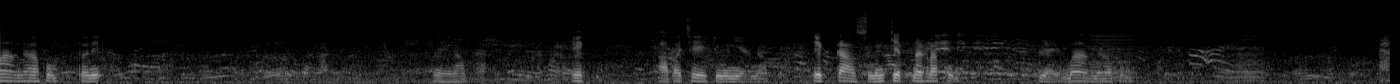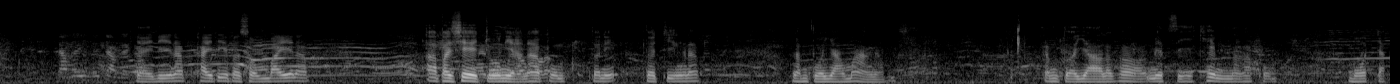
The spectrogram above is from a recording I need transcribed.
มากนะครับผมตัวนี้ นี่ครับ X อาปาเช่จูเนียร์นะครับ X 907นะครับผม ใหญ่มากนะครับผมใหญ่ดีนะครับ ใครที่ผสมไว้นะครับอาปาเช่จูเนียร์นะครับผม ตัวนี้ตัวจริงนะครับลำตัวยาวมากนะครับลำตัวยาวแล้วก็เม็ดสีเข้มนะครับผม โบสจัด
